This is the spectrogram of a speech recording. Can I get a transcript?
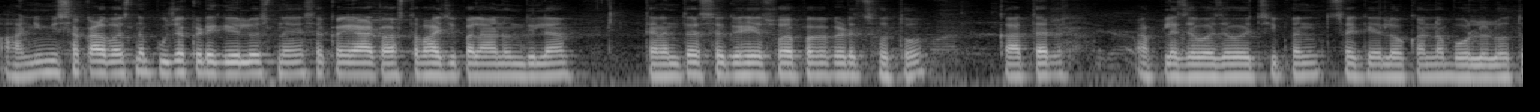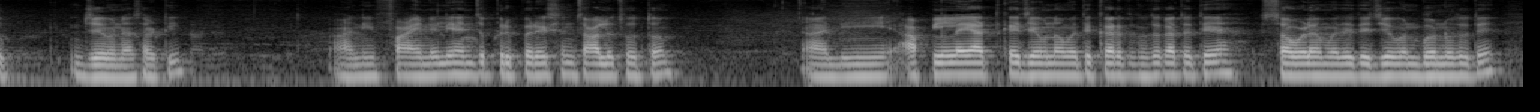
आणि मी सकाळपासून पूजाकडे गेलोच नाही. सकाळी आठ वाजता भाजीपाला आणून दिला. त्यानंतर सगळं हे स्वयंपाकाकडेच होतो. का तर आपल्या जवळजवळची पण सगळ्या लोकांना बोलवलं होतं जेवणासाठी. आणि फायनली ह्यांचं प्रिपरेशन चालूच होतं. आणि आपल्याला यात काय जेवणामध्ये करत नव्हतं. का तर ते सवळ्यामध्ये ते जेवण बनवत होते.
